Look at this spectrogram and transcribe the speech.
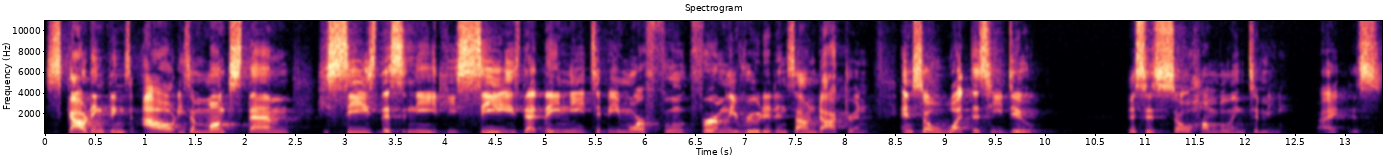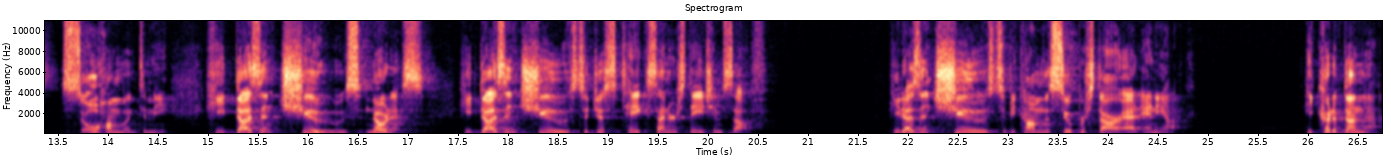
scouting things out. He's amongst them he sees this need. He sees that they need to be more firmly rooted in sound doctrine. And so, what does he do? This is so humbling to me, right? It's so humbling to me. He doesn't choose, notice, he doesn't choose to just take center stage himself. He doesn't choose to become the superstar at Antioch. He could have done that.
